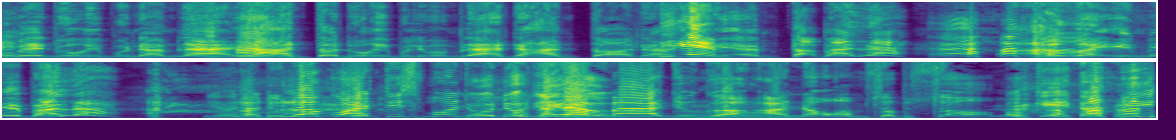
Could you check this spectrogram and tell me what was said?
email 2016 Ya Ah. hantar 2015 Ada hantar dah DM? DM tak balas ah, Buat email balas Yalah dulu aku artis pun Jodoh tak dia. dapat juga anak orang besar-besar. Okey, tapi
